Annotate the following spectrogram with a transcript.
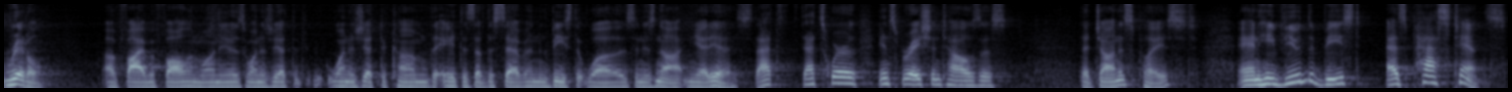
riddle of five have fallen, one is, one is yet to, one is yet to come, the eighth is of the seven, the beast that was and is not and yet is. That's, that's where inspiration tells us that John is placed. And he viewed the beast as past tense,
